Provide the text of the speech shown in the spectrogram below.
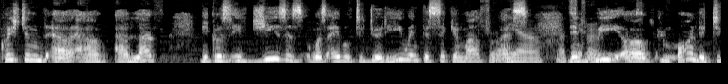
question our, our, our love. Because if Jesus was able to do it, he went the second mile for us. Yeah, then true. we are commanded to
